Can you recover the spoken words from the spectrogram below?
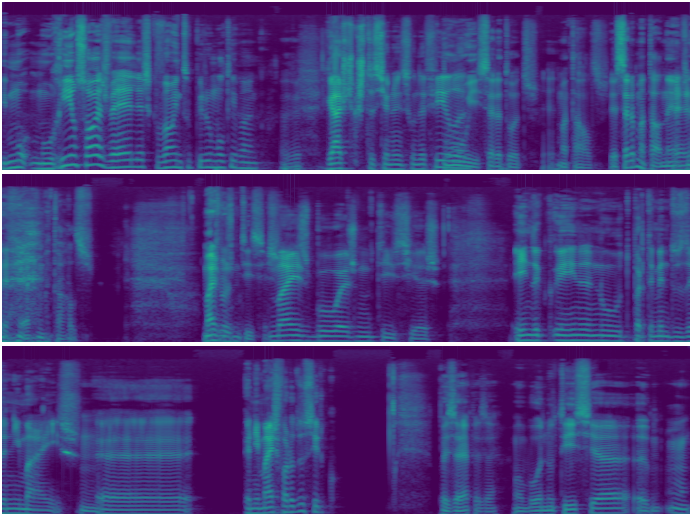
e mo- morriam só as velhas que vão entupir o multibanco. Gastos que estacionam em segunda fila. Ui, isso era todos. Matá-los. Esse era matá-los, né? Era. Era matá-los. Mais boas notícias. Mais boas notícias. Ainda, ainda no departamento dos animais. Hum. eh, animais fora do circo. Pois é, pois é. Uma boa notícia. hum,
